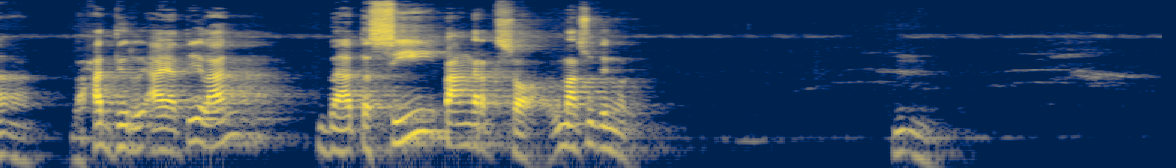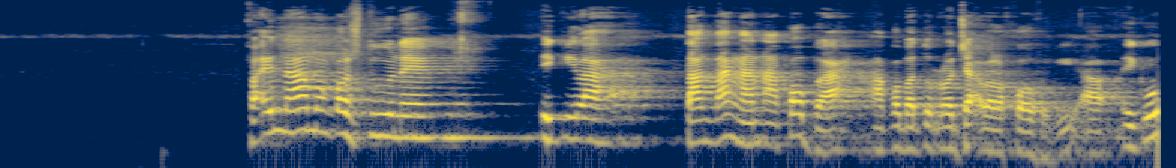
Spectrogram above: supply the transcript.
Heeh. Uh, hadir batesi pangreksa. Maksudnya ngono. Hmm. Fa inna mongko ikilah tantangan akobah, akobatur rojak wal khauf iku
